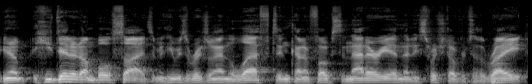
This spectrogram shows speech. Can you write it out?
you know, he did it on both sides. I mean, he was originally on the left and kind of focused in that area, and then he switched over to the right.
